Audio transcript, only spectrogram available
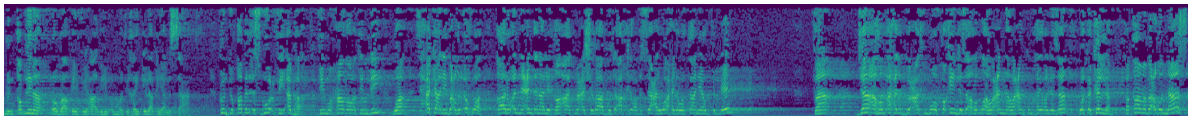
من قبلنا وباقي في هذه الأمة خير إلى قيام الساعة كنت قبل أسبوع في أبها في محاضرة لي وحكى لي بعض الأخوة قالوا أن عندنا لقاءات مع الشباب متأخرة في الساعة الواحدة والثانية في الليل. فجاءهم أحد الدعاة الموفقين جزاه الله عنا وعنكم خير الجزاء وتكلم. فقام بعض الناس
